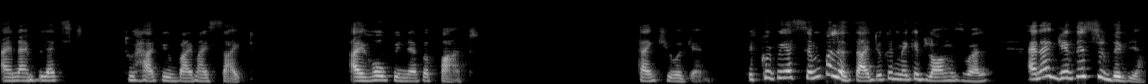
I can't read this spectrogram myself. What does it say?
And I'm blessed to have you by my side. I hope we never part. Thank you again. It could be as simple as that. You can make it long as well. And I give this to Divya.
